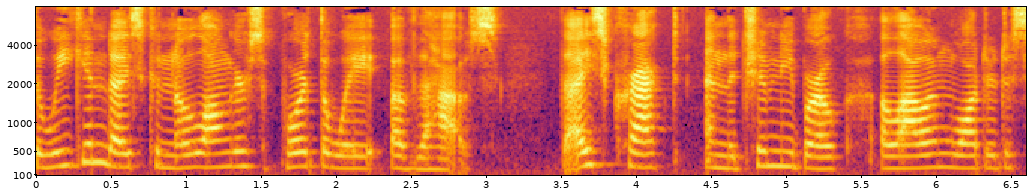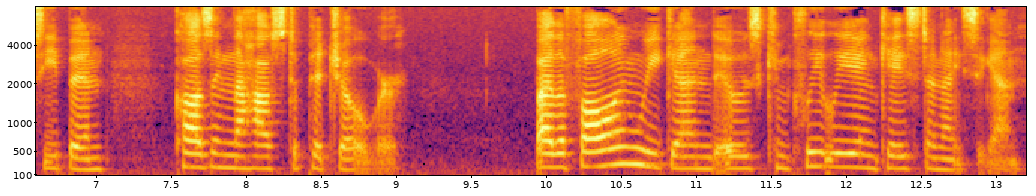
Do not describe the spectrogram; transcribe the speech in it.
The weakened ice could no longer support the weight of the house. The ice cracked and the chimney broke, allowing water to seep in, causing the house to pitch over. By the following weekend, it was completely encased in ice again.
